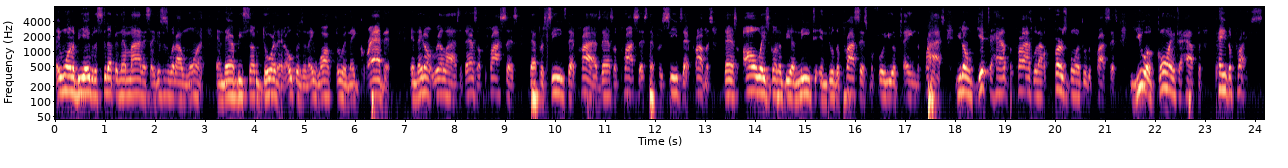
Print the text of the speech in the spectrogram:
They want to be able to sit up in their mind and say, This is what I want. And there'll be some door that opens and they walk through and they grab it. And they don't realize that there's a process that precedes that prize. There's a process that precedes that promise. There's always going to be a need to endure the process before you obtain the prize. You don't get to have the prize without first going through the process. You are going to have to pay the price.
